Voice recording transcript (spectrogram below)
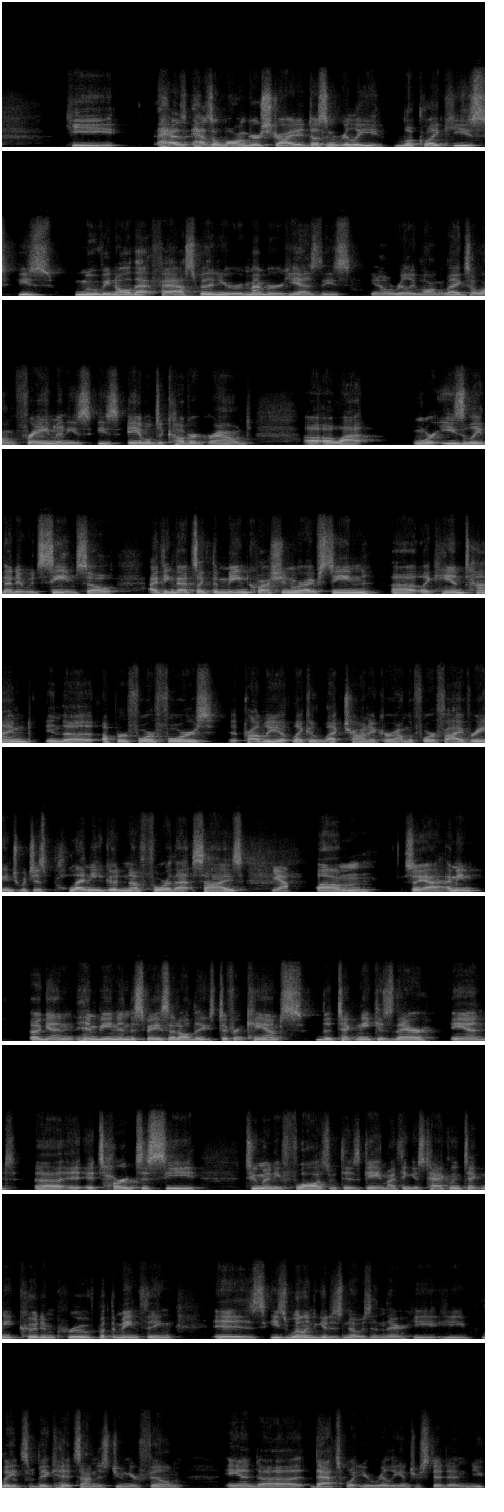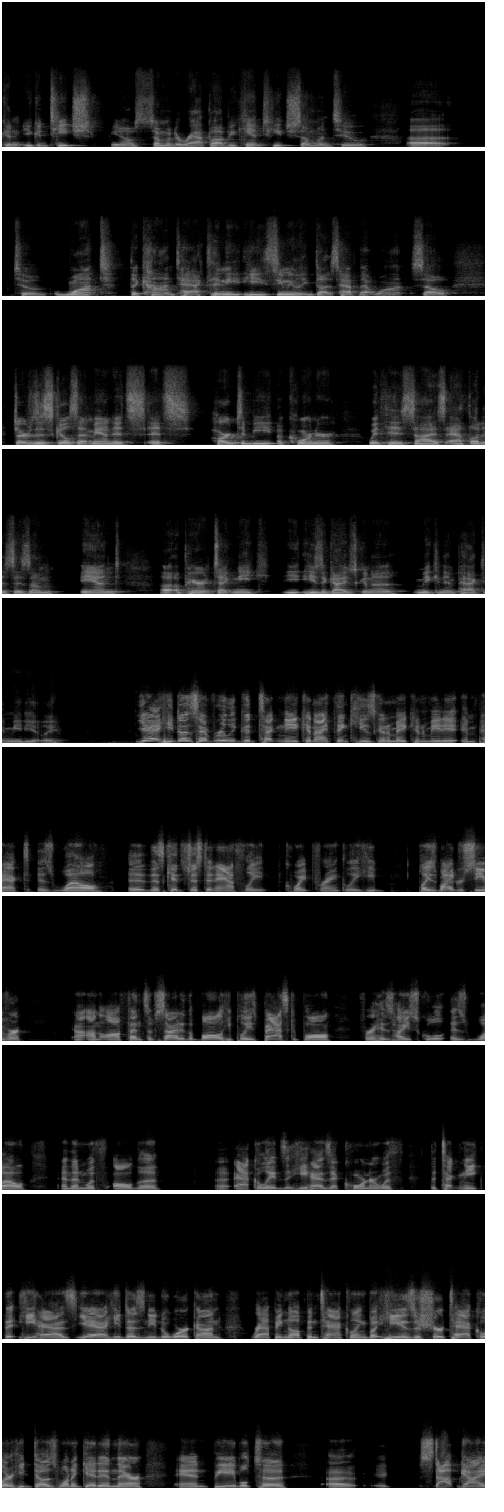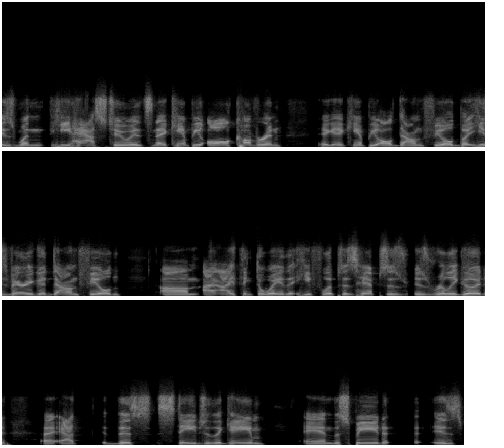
He has has a longer stride. It doesn't really look like he's he's moving all that fast but then you remember he has these you know really long legs a long frame and he's he's able to cover ground uh, a lot more easily than it would seem. So I think that's like the main question where I've seen uh, like hand timed in the upper four fours, probably like electronic around the four five range, which is plenty good enough for that size. Yeah. Um, so yeah, I mean, again, him being in the space at all these different camps, the technique is there, and uh, it, it's hard to see too many flaws with his game. I think his tackling technique could improve, but the main thing is he's willing to get his nose in there. He he laid some big hits on his junior film, and uh, that's what you're really interested in. You can you can teach you know someone to wrap up. You can't teach someone to uh, to want the contact, and he he seemingly does have that want. So in terms of his skill set, man, it's it's hard to beat a corner with his size, athleticism, and uh, apparent technique. He, he's a guy who's going to make an impact immediately. Yeah, he does have really good technique, and I think he's going to make an immediate impact as well. Uh, this kid's just an athlete, quite frankly. He plays wide receiver uh, on the offensive side of the ball. He plays basketball for his high school as well. And then with all the uh, accolades that he has at corner with the technique that he has, yeah, he does need to work on wrapping up and tackling, but he is a sure tackler. He does want to get in there and be able to uh, stop guys when he has to. It's it can't be all covering. It, it can't be all downfield, but he's very good downfield. Um, I, I, think the way that he flips his hips is is really good uh, at this stage of the game, and the speed is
